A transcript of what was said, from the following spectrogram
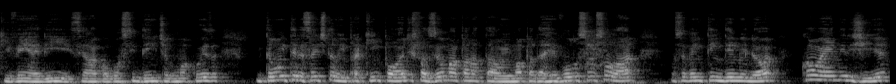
que vem ali, sei lá, com algum acidente, alguma coisa. Então é interessante também para quem pode fazer o mapa natal e o mapa da revolução solar, você vai entender melhor qual é a energia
